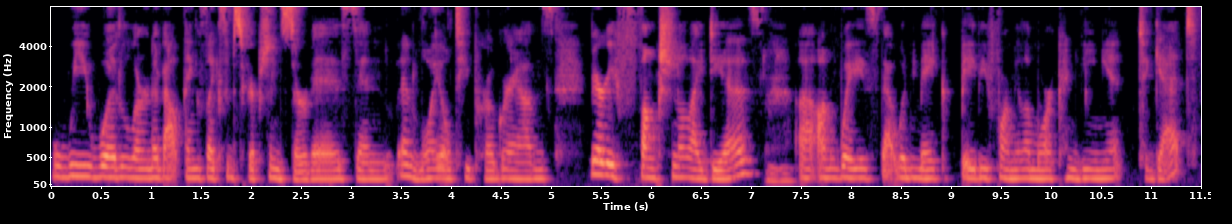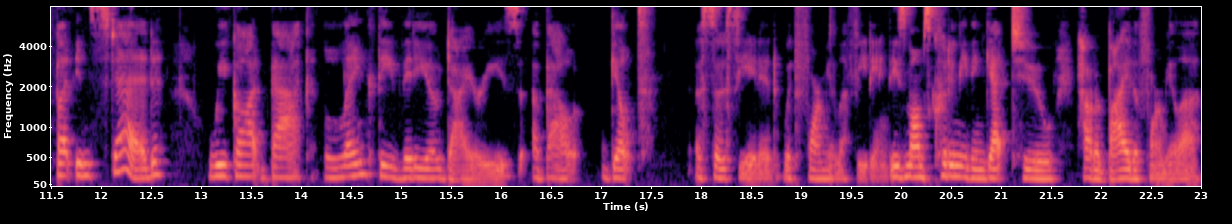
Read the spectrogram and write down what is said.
we would learn about things like subscription service and, and loyalty programs, very functional ideas mm-hmm. uh, on ways that would make baby formula more convenient to get. But instead, we got back lengthy video diaries about guilt associated with formula feeding. These moms couldn't even get to how to buy the formula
